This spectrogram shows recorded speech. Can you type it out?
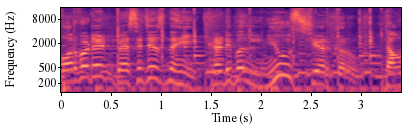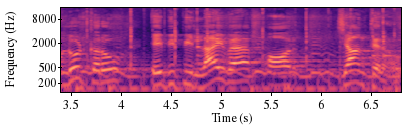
फॉरवर्डेड मैसेजेस नहीं क्रेडिबल न्यूज़ शेयर करो डाउनलोड करो एबीपी लाइव ऐप और जानते रहो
